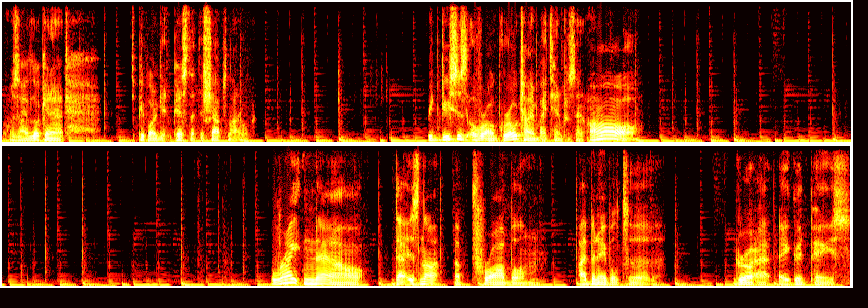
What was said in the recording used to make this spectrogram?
What was I looking at? People are getting pissed that the shop's not open. Reduces overall grow time by 10%. Oh. Right now, that is not a problem. I've been able to grow at a good pace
